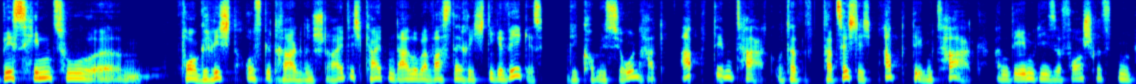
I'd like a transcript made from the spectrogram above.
bis hin zu ähm, vor Gericht ausgetragenen Streitigkeiten darüber, was der richtige Weg ist. Die Kommission hat ab dem Tag, und tatsächlich ab dem Tag, an dem diese Vorschriften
